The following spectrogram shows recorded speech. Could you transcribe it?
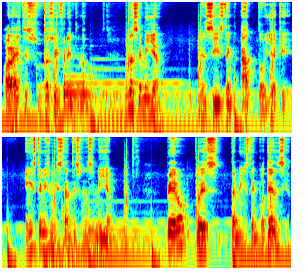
Ahora, este es un caso diferente, ¿no? Una semilla en sí está en acto, ya que en este mismo instante es una semilla, pero pues también está en potencia,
